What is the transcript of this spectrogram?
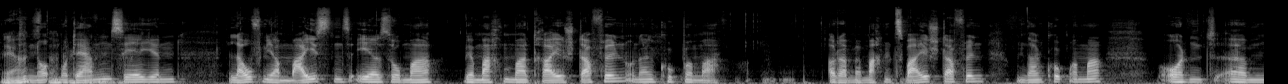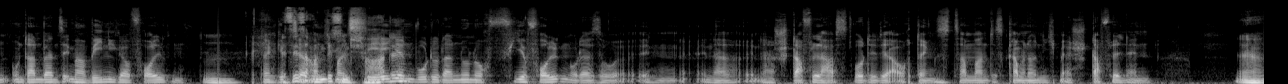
ja. die no modernen Serien laufen ja meistens eher so mal, wir machen mal drei Staffeln und dann gucken wir mal. Oder wir machen zwei Staffeln und dann gucken wir mal. Und, ähm, und dann werden es immer weniger Folgen. Mhm. Dann gibt Es ja auch ein manchmal. Serien, wo du dann nur noch vier Folgen oder so in, in, einer, in einer Staffel hast, wo du dir auch denkst, sag mal, das kann man doch nicht mehr Staffel nennen. Ja.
